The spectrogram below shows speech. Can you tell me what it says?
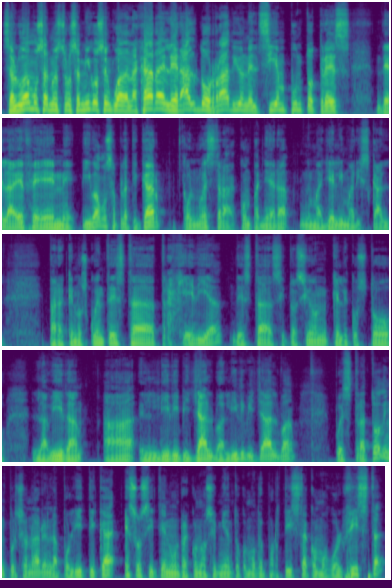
Saludamos a nuestros amigos en Guadalajara, el Heraldo Radio en el 100.3 de la FM. Y vamos a platicar con nuestra compañera Mayeli Mariscal para que nos cuente esta tragedia, de esta situación que le costó la vida a Lidi Villalba. Lidi Villalba, pues trató de incursionar en la política, eso sí tiene un reconocimiento como deportista, como golfista,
